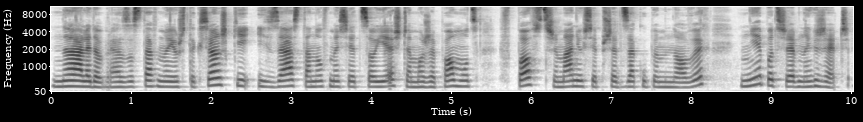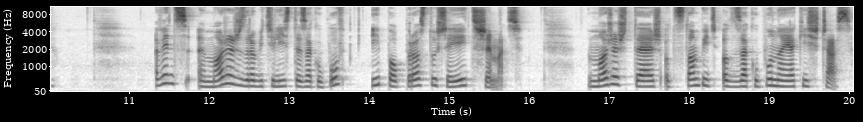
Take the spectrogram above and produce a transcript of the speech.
No ale dobra, zostawmy już te książki i zastanówmy się, co jeszcze może pomóc w powstrzymaniu się przed zakupem nowych, niepotrzebnych rzeczy. A więc e, możesz zrobić listę zakupów i po prostu się jej trzymać. Możesz też odstąpić od zakupu na jakiś czas.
